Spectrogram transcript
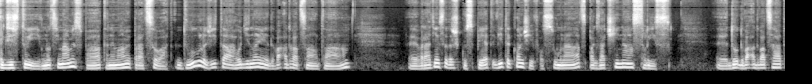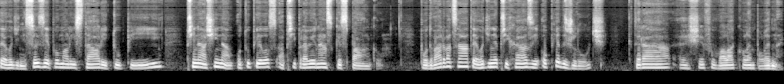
existují. V noci máme spát, nemáme pracovat. Důležitá hodina je 22. Eh, vrátím se trošku zpět. Vítr končí v 18, pak začíná sliz. Eh, do 22. hodiny. Sliz je pomalý, stálý, tupý, přináší nám otupilost a připravuje nás ke spánku. Po 22. hodině přichází opět žluč, která šéfovala kolem poledne.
